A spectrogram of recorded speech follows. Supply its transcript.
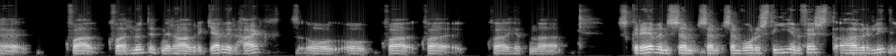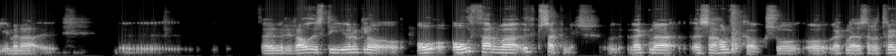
eh, hvað, hvað hlutirnir hafa verið gerðir hægt og, og hvað, hvað, hvað hérna, skrefin sem, sem, sem voru stíin fyrst hafa verið lítil. Ég menna uh, það hefur verið ráðist í óþarfa uppsagnir vegna þessa hálfkáks og, og vegna þessara.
